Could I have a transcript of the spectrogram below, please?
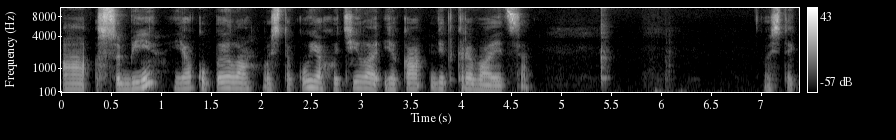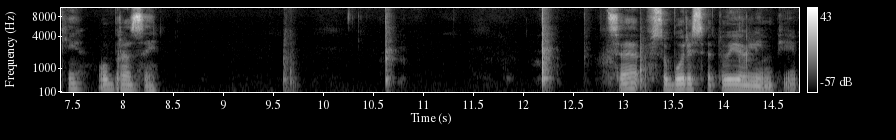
А собі я купила ось таку, я хотіла, яка відкривається. Ось такі образи. Це в соборі Святої Олімпії.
